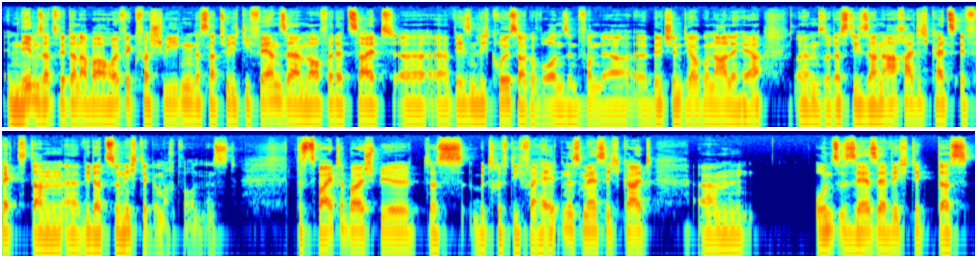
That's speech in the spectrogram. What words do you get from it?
Im Nebensatz wird dann aber häufig verschwiegen, dass natürlich die Fernseher im Laufe der Zeit äh, äh, wesentlich größer geworden sind von der äh, Bildschirmdiagonale her, ähm, sodass dieser Nachhaltigkeitseffekt dann äh, wieder zunichte gemacht worden ist. Das zweite Beispiel, das betrifft die Verhältnismäßigkeit. Ähm, uns ist sehr, sehr wichtig, dass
